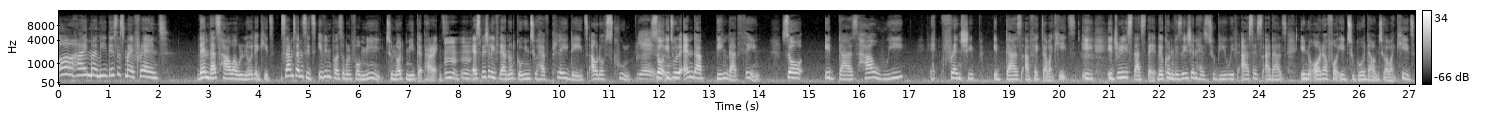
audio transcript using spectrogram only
oh hi mommy, this is my friend. Then that's how I will know the kids. Sometimes it's even possible for me to not meet the parents, mm, mm. especially if they are not going to have play dates out of school. Yes. So it will end up being that thing. So it does how we friendship it does affect our kids. It, it really starts there. The conversation has to be with us as adults in order for it to go down to our kids.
